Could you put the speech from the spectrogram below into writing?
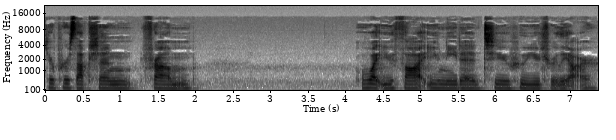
your perception from what you thought you needed to who you truly are.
